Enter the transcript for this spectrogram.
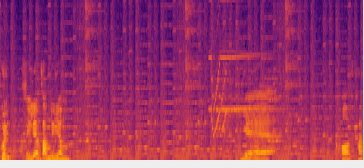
เฮ้ยสี่เหลี่ยมสามเหลี่ยมแย่คอสคัต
